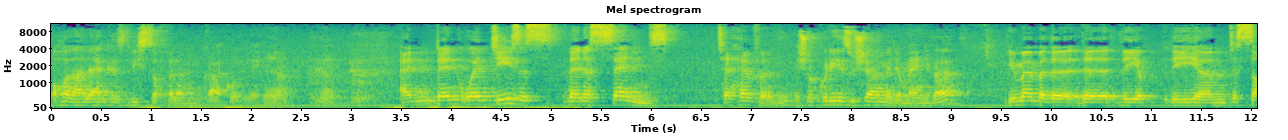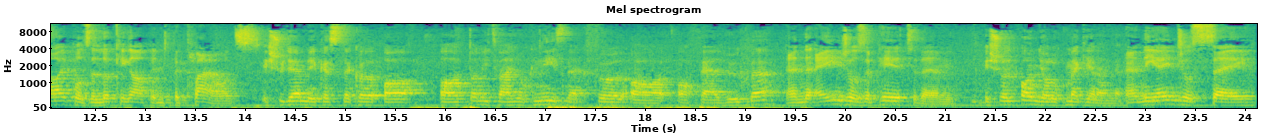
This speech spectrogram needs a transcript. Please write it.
a halál elkezd visszafele munkálkodni. Yeah, yeah. And then when Jesus then ascends to heaven, És akkor Jézus elmegy a mennybe, you remember the, the, the, the um, disciples are looking up into the clouds. és ugye emlékeztek, a, a, a tanítványok néznek föl a, a felhőkbe, And the angels appear to them. és az angyalok megjelennek. And the angels say,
